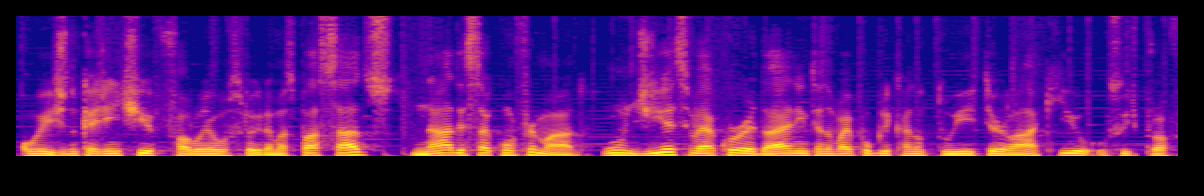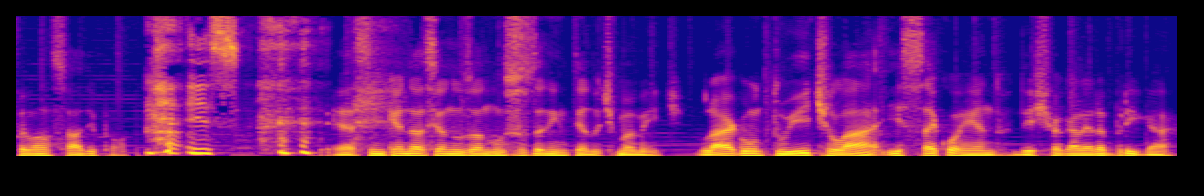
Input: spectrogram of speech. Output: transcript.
corrigindo o que a gente falou em alguns programas passados, nada está confirmado. Um dia você vai acordar e a Nintendo vai publicar no Twitter lá que o Switch Pro foi lançado e pronto. Isso. É assim que anda sendo os anúncios da Nintendo ultimamente. Larga um tweet lá e sai correndo. Deixa a galera brigar.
